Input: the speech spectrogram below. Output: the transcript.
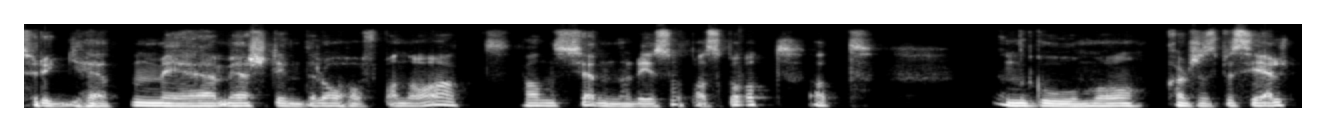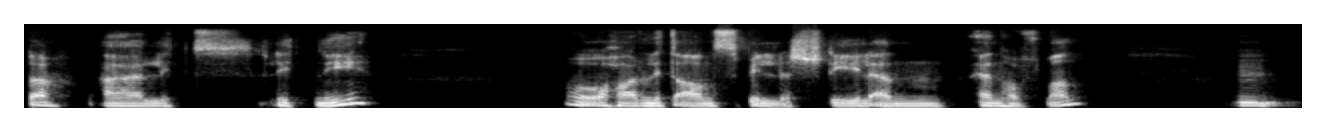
tryggheten med, med Stindel og Hoffmann òg, at han kjenner de såpass godt at en Gomo, kanskje spesielt, da, er litt, litt ny og har en litt annen spillerstil enn en Hoffmann. Mm.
